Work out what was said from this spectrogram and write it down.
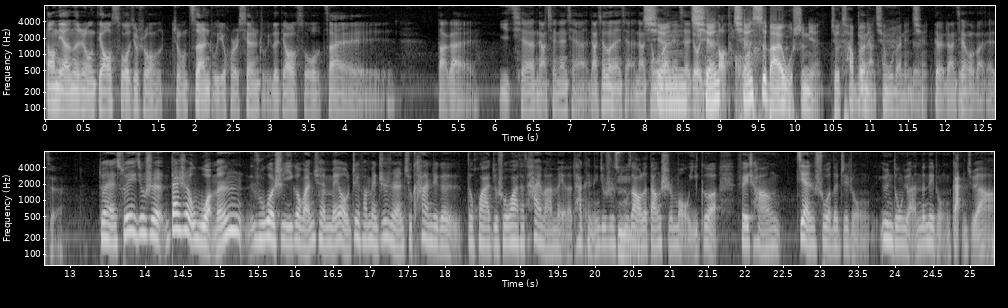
当年的这种雕塑，就是这种自然主义或者现实主义的雕塑，在大概一千两千年前，两千多年前，两千五百年前前就已经前到头了。前四百五十年，就差不多两千五百年前。对，两千五百年前。对，所以就是，但是我们如果是一个完全没有这方面知识的人去看这个的话，就说哇，他太完美了，他肯定就是塑造了当时某一个非常健硕的这种运动员的那种感觉啊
